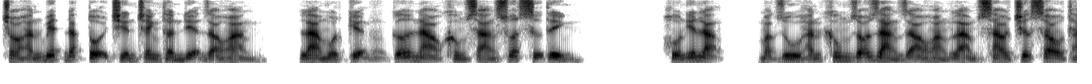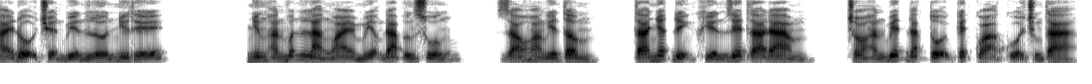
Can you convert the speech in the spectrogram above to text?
cho hắn biết đắc tội chiến tranh thần điện giáo hoàng là một kiện cỡ nào không sáng suốt sự tình. Hồn yên lặng, mặc dù hắn không rõ ràng giáo hoàng làm sao trước sau thái độ chuyển biến lớn như thế, nhưng hắn vẫn là ngoài miệng đáp ứng xuống, giáo hoàng yên tâm, ta nhất định khiến giết adam, cho hắn biết đắc tội kết quả của chúng ta.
